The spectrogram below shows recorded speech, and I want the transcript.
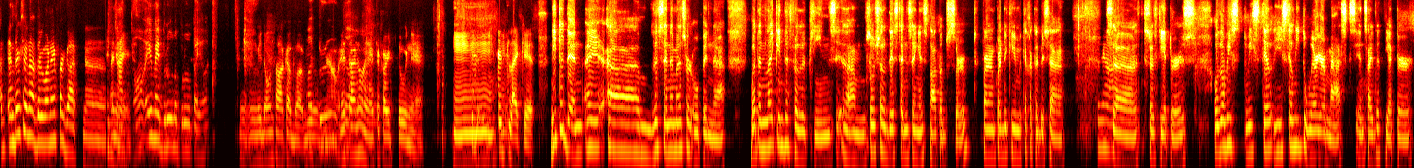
And, and there's another one I forgot na. Anyways, Encanto. Eh, may Bruno Bruno pa yun. we don't talk about About Bruno now. It's ano eh, it's a cartoon eh. Mm. Kids like it. Dito din, ay, um, the cinemas are open na. But unlike in the Philippines, um, social distancing is not observed. Parang pwede kayo magkakatabi sa sa sa theaters. Although we we still you still need to wear your masks inside the theater.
